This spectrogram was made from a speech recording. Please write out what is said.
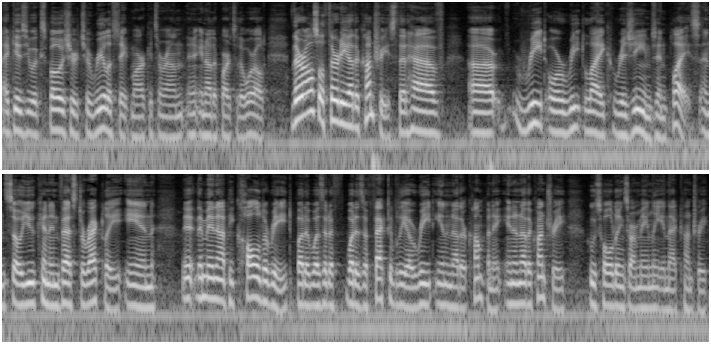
that gives you exposure to real estate markets around in other parts of the world. There are also 30 other countries that have uh, REIT or REIT-like regimes in place, and so you can invest directly in. They may not be called a REIT, but it was a, what is effectively a REIT in another company in another country whose holdings are mainly in that country,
